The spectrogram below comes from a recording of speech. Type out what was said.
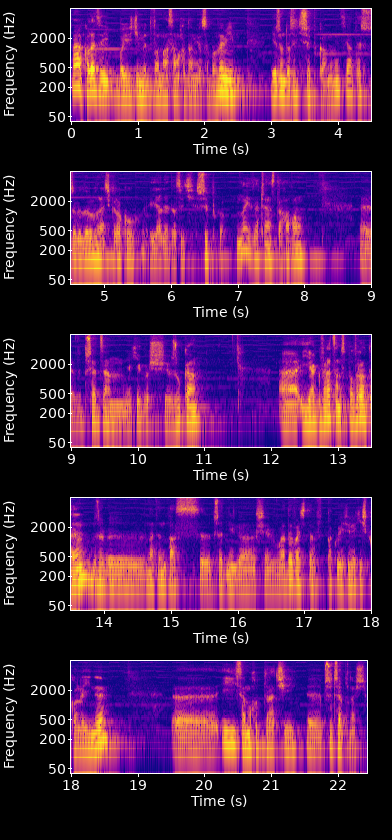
No, a koledzy, bo jeździmy dwoma samochodami osobowymi, jeżdżą dosyć szybko. No więc ja też, żeby dorównać kroku, jadę dosyć szybko. No i za Częstochową e, wyprzedzam jakiegoś żuka. I jak wracam z powrotem, żeby na ten pas przedniego się władować, to wpakuję się w jakieś kolejny i samochód traci e, przyczepność.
